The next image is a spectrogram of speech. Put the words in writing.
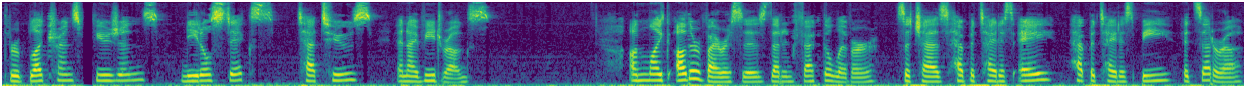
through blood transfusions, needle sticks, tattoos, and IV drugs. Unlike other viruses that infect the liver, such as hepatitis A, hepatitis B, etc.,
